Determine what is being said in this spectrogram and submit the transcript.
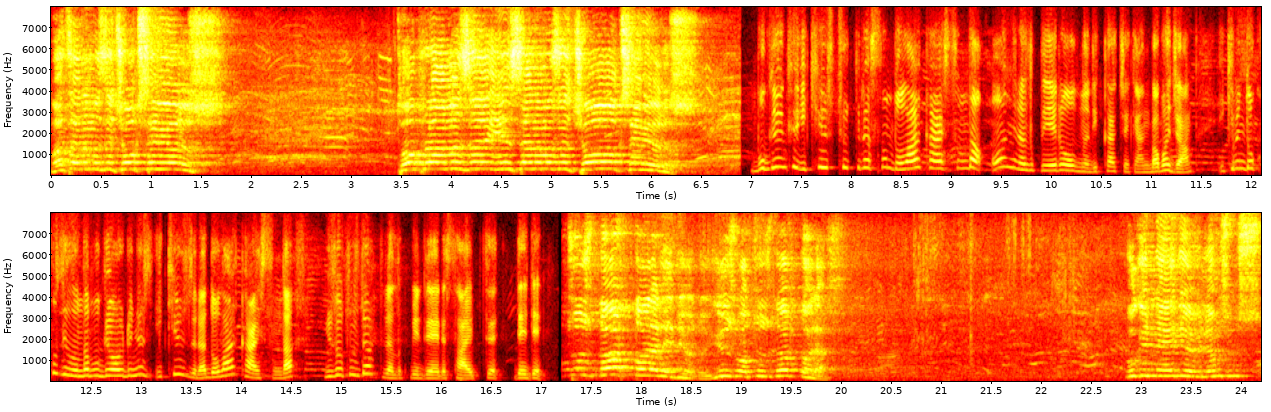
Vatanımızı çok seviyoruz. Toprağımızı, insanımızı çok seviyoruz. Bugünkü 200 Türk lirasının dolar karşısında 10 liralık değeri olduğuna dikkat çeken Babacan, 2009 yılında bu gördüğünüz 200 lira dolar karşısında 134 liralık bir değere sahipti, dedi. 34 dolar ediyordu. 134 dolar. Bugün ne ediyor biliyor musunuz?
